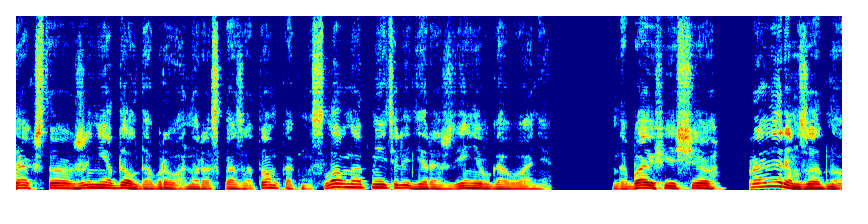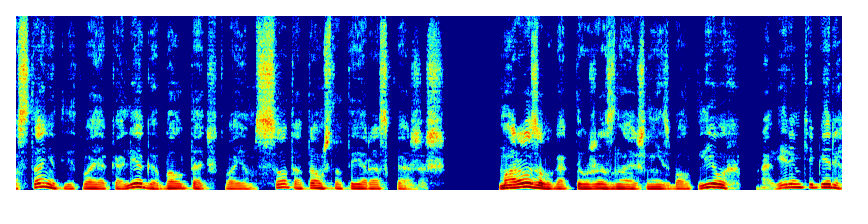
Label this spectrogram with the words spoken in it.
так что жене дал добро на рассказ о том, как мы славно отметили день рождения в Гаване. Добавив еще, проверим заодно, станет ли твоя коллега болтать в твоем сот о том, что ты ей расскажешь. Морозова, как ты уже знаешь, не из болтливых. Проверим теперь,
